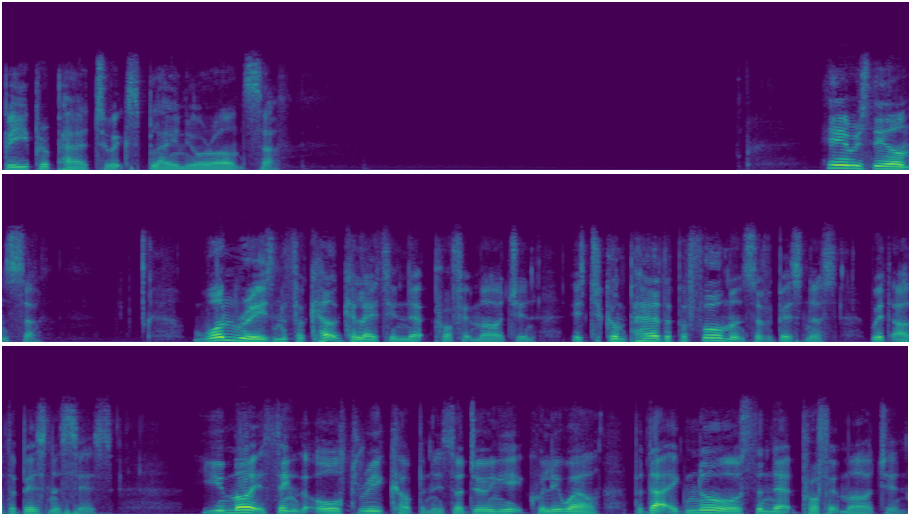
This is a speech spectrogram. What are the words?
Be prepared to explain your answer. Here is the answer. One reason for calculating net profit margin is to compare the performance of a business with other businesses. You might think that all three companies are doing equally well, but that ignores the net profit margin.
